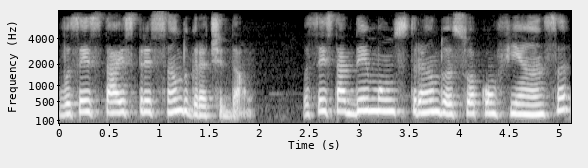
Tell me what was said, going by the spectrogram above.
você está expressando gratidão. Você está demonstrando a sua confiança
